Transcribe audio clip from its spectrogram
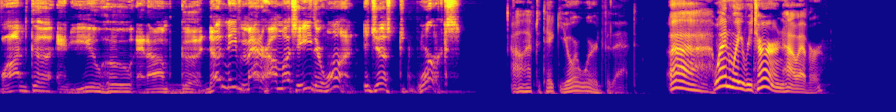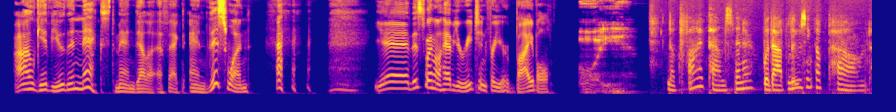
vodka and yoo-hoo, and I'm good. Doesn't even matter how much of either one. It just works. I'll have to take your word for that. Ah, when we return, however, I'll give you the next Mandela effect. And this one, yeah, this one will have you reaching for your Bible. Oi. Look five pounds thinner without losing a pound.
